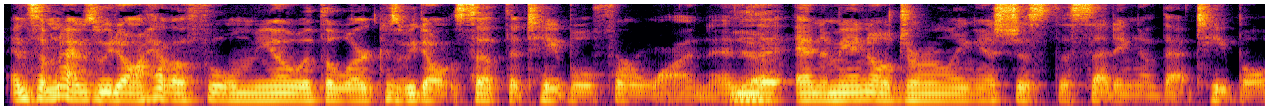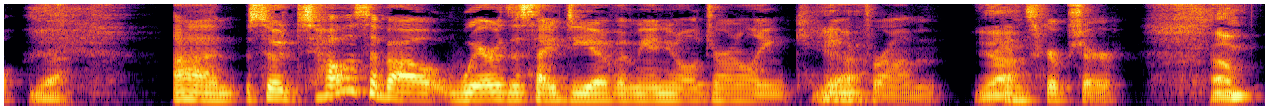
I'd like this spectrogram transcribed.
and sometimes we don't have a full meal with the Lord because we don't set the table for one. And Yeah. the, and Immanuel journaling is just the setting of that table. Yeah. Um so tell us about where this idea of Immanuel journaling came Yeah. from Yeah. in scripture. Um,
